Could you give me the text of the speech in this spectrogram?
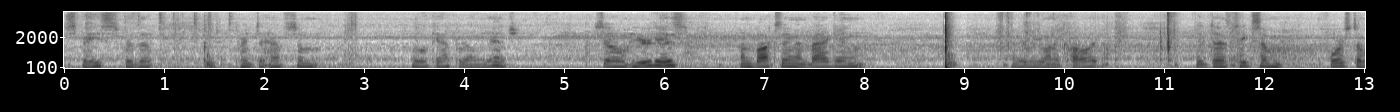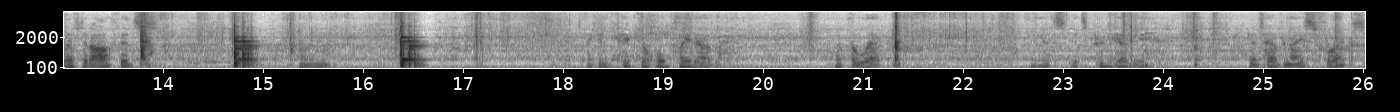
space for the print to have some little gap around the edge. So here it is, unboxing, unbagging, whatever you want to call it. It does take some force to lift it off. It's, um, I can pick the whole plate up with the lip. It's, it's pretty heavy. It does have a nice flex.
